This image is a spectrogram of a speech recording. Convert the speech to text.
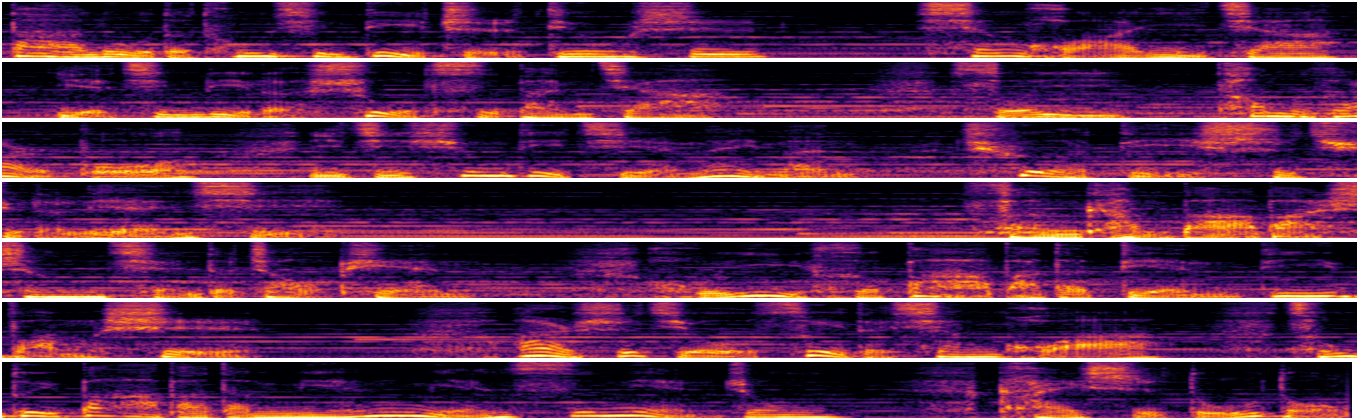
大陆的通信地址丢失，香华一家也经历了数次搬家，所以他们和二伯以及兄弟姐妹们彻底失去了联系。翻看爸爸生前的照片，回忆和爸爸的点滴往事。二十九岁的香华，从对爸爸的绵绵思念中，开始读懂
